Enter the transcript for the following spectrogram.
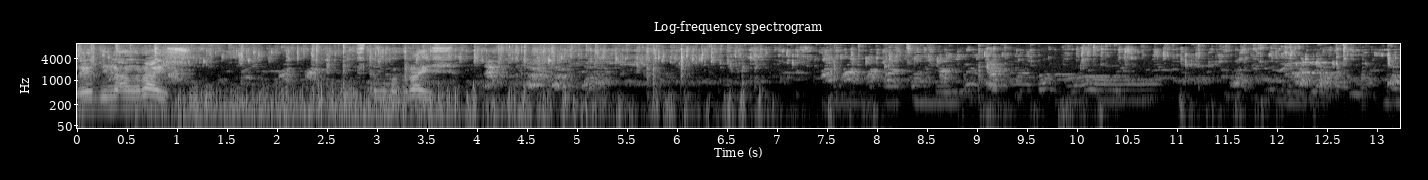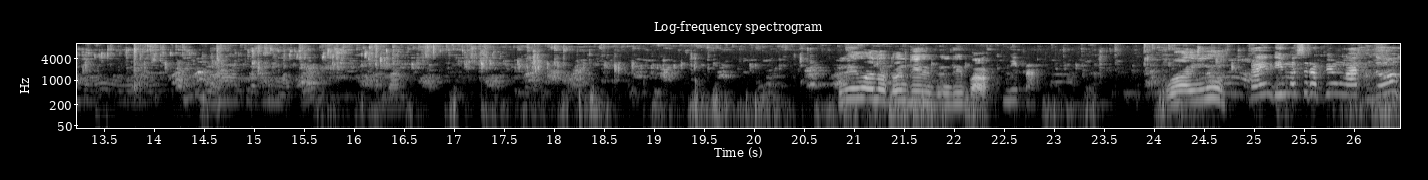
Ready na ang rice. Gusto mag-rice. Hindi ba ano to? Hindi, hindi pa. Hindi pa. Kuhain nyo. Pero hindi masarap yung hotdog.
